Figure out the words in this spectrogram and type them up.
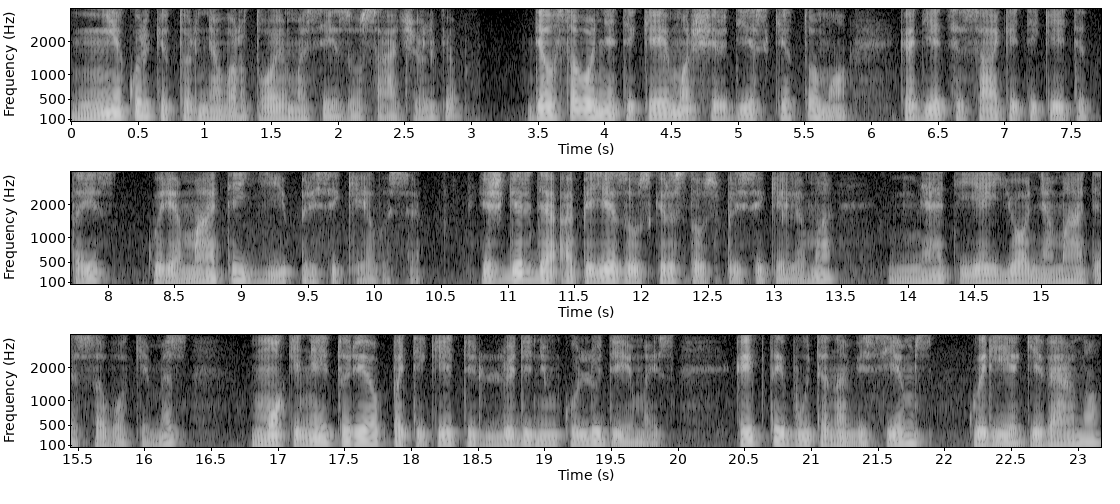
niekur kitur nevartojamas Jėzaus atžvilgiu dėl savo netikėjimo ir širdies kietumo, kad jie atsisakė tikėti tais, kurie matė jį prisikėlusi. Išgirdę apie Jėzaus Kristaus prisikėlimą, net jei jo nematė savo akimis, mokiniai turėjo patikėti liudininkų liudėjimais, kaip tai būtina visiems, kurie gyveno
